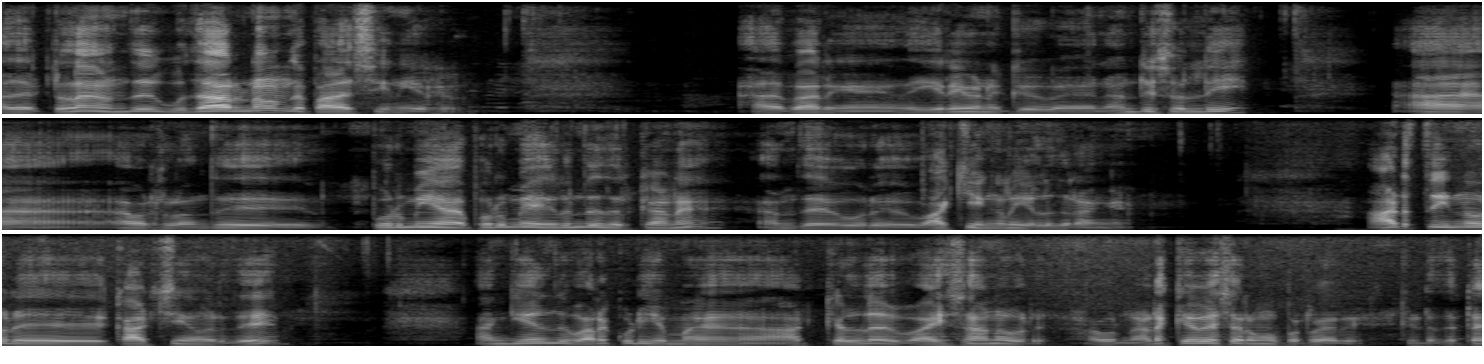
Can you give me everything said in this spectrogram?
அதற்கெல்லாம் வந்து உதாரணம் இந்த பாலஸ்தீனியர்கள். அதை பாருங்கள் இந்த இறைவனுக்கு நன்றி சொல்லி அவர்கள் வந்து பொறுமையாக பொறுமையாக இருந்ததற்கான அந்த ஒரு வாக்கியங்களும் எழுதுகிறாங்க அடுத்து இன்னொரு காட்சியும் வருது. அங்கேருந்து வரக்கூடிய ம ஆட்களில் வயசானவர். அவர் நடக்கவே சிரமப்படுறாரு. கிட்டத்தட்ட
